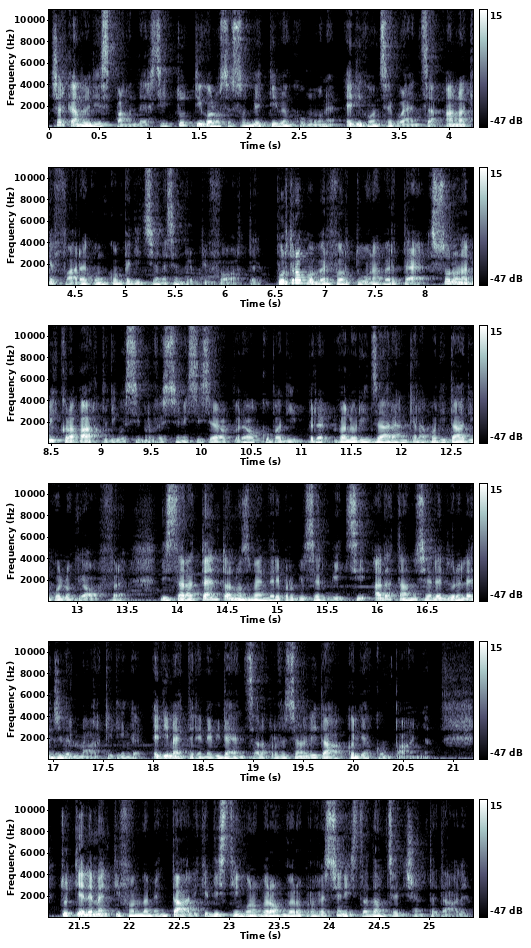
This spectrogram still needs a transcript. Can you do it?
cercando di espandersi, tutti con lo stesso obiettivo in comune e di conseguenza hanno a che fare con competizione sempre più forte. Purtroppo per fortuna per te, solo una piccola parte di questi professionisti si preoccupa di pre- valorizzare anche la qualità di quello che offre, di stare attento a non svendere i propri servizi adattandosi alle dure leggi del marketing e di mettere in evidenza la professionalità che li accompagna. Tutti elementi fondamentali che distinguono però un vero professionista da un sedicente tale.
